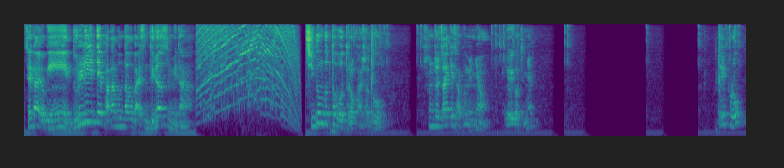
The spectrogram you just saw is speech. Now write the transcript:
제가 여기 눌릴 때 받아본다고 말씀드렸습니다. 지금부터 뭐 들어가셔도 손절 짧게 잡으면요 여기거든요 1%?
